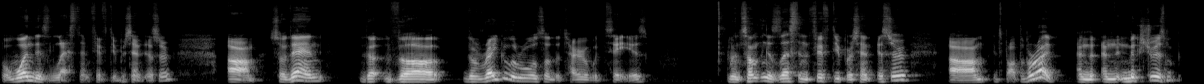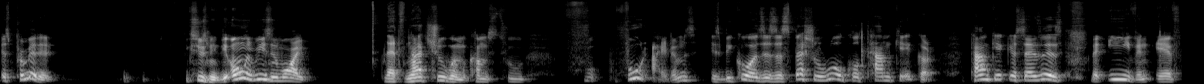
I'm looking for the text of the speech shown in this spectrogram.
But when there's less than 50% Isser, um, so then the, the, the regular rules of the Torah would say is, when something is less than 50% Isser, um, it's about to arrive, and the, and the mixture is, is permitted. Excuse me. The only reason why that's not true when it comes to f- food items is because there's a special rule called tam k'ikar. Tam k'ikar says is that even if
